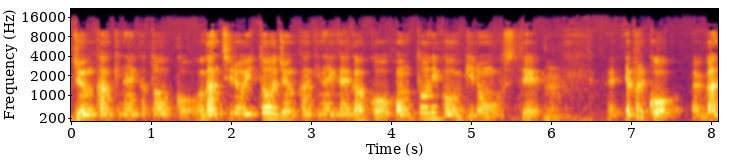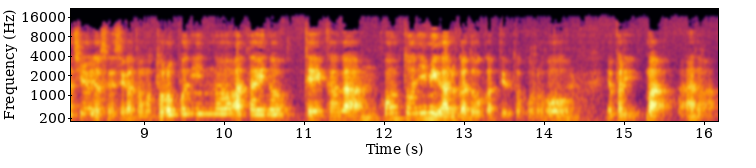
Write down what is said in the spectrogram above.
循環器内科とこうがん治療医と循環器内科医がこう本当にこう議論をして、うん、やっぱりこうがん治療医の先生方もトロポニンの値の低下が本当に意味があるかどうかっていうところを、やっぱりまああの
